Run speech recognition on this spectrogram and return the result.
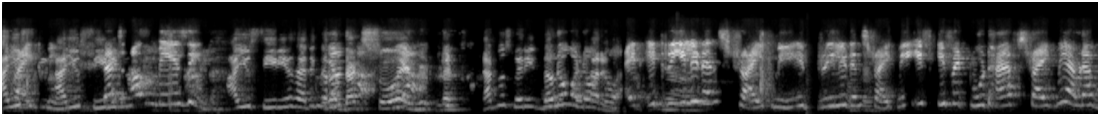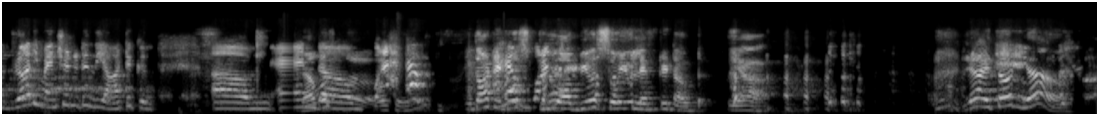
Are you strike me are you serious? that's amazing Are you serious? I think that, No, was, that's so Yeah. evi- that that was very. That no was no no it, it Yeah. really didn't strike me it really didn't Okay. strike me if if it would have strike me i would have really mentioned it in the article um and was, uh, uh, I have I thought it have was one- too obvious, so you left it out. Yeah. Yeah, I thought yeah.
